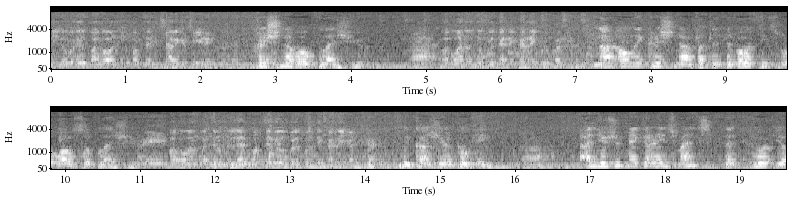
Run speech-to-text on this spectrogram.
நீங்க ஒரு பகவானுக்கு பக்தருக்கு சேவைகள் செய்யறீங்கன்னு சொல்றாரு Krishna will bless you. பகவான் வந்து உங்களுக்கு அந்த கருணை கொடுப்பாரு Not only Krishna, but the devotees will also bless you பகவான் பக்தரும் இல்ல பக்தர்கள் உங்களுக்கு வந்து கருணை காமிக்கிறாரு because you're cooking. And you should make arrangements that who, you,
